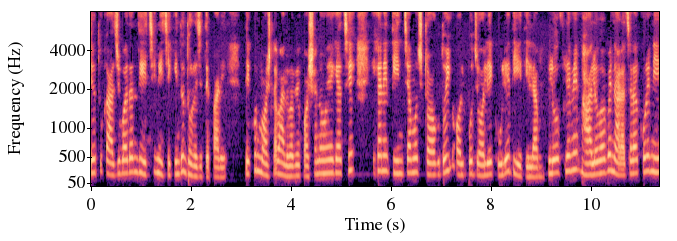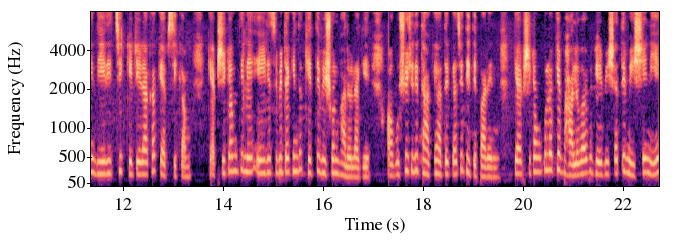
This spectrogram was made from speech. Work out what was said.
যেহেতু কাজু বাদাম দিয়েছি, নিচে কিন্তু ধরে যেতে পারে। দেখুন, মশলা ভালোভাবে কষানো হয়ে গেছে। এখানে তিন চামচ টক দই অল্প জলে গুলে দিয়ে দিলাম। লো ফ্লেমে ভালোভাবে নাড়াচাড়া করে নিয়ে দিয়ে দিচ্ছি কেটে রাখা ক্যাপসিকাম। ক্যাপসিকাম দিলে এই রেসিপিটা কিন্তু খেতে ভীষণ ভালো লাগে। অবশ্যই যদি থাকে হাতের কাছে দিতে পারেন। ক্যাপসিকামগুলোকে ভালোভাবে গ্রেভির সাথে মিশিয়ে নিয়ে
